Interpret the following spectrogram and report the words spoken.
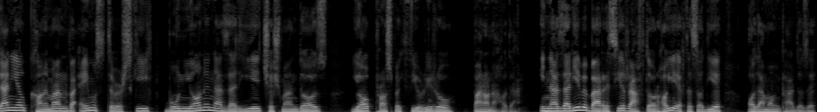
دانیل کانمن و ایموس تورسکی بنیان نظریه چشمانداز یا پراسپکت تیوری رو بنا نهادن. این نظریه به بررسی رفتارهای اقتصادی آدما می‌پردازه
